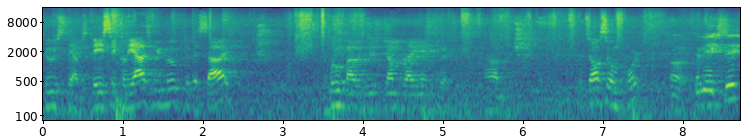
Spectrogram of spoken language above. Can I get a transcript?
two steps. Basically, as we move to the side, boom, I would just jump right into it. Um, it's also important Ah, comme il explique,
